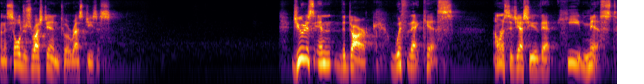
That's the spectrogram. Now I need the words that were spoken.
And the soldiers rushed in to arrest Jesus. Judas in the dark with that kiss, I want to suggest to you that he missed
